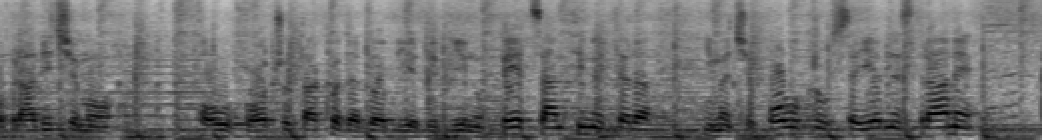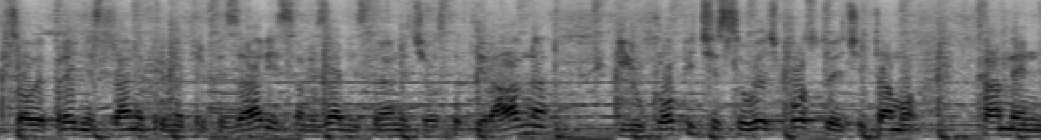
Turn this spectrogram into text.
obradit ćemo ovu ploču tako da dobije debljinu 5 cm, imaće polukrug sa jedne strane, sa ove prednje strane prema trpezariji, sa one zadnje strane će ostati ravna i uklopit će se u već postojeći tamo kamen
